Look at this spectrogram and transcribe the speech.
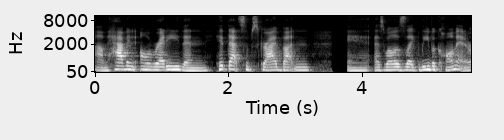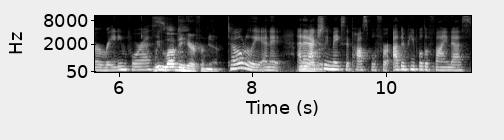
um, haven't already, then hit that subscribe button and, as well as like leave a comment or a rating for us. We'd love to hear from you. totally. And it and it actually it. makes it possible for other people to find us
